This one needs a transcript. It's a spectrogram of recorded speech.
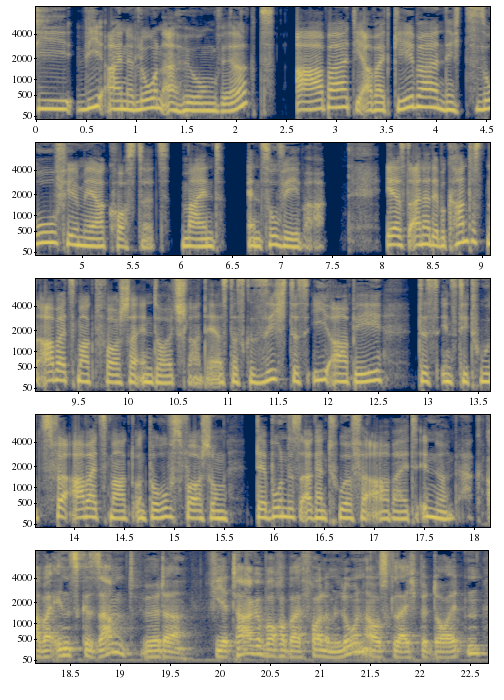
die wie eine Lohnerhöhung wirkt, aber die Arbeitgeber nicht so viel mehr kostet, meint Enzo Weber. Er ist einer der bekanntesten Arbeitsmarktforscher in Deutschland. Er ist das Gesicht des IAB, des Instituts für Arbeitsmarkt- und Berufsforschung der Bundesagentur für Arbeit in Nürnberg. Aber insgesamt würde Vier-Tage-Woche bei vollem Lohnausgleich bedeuten,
